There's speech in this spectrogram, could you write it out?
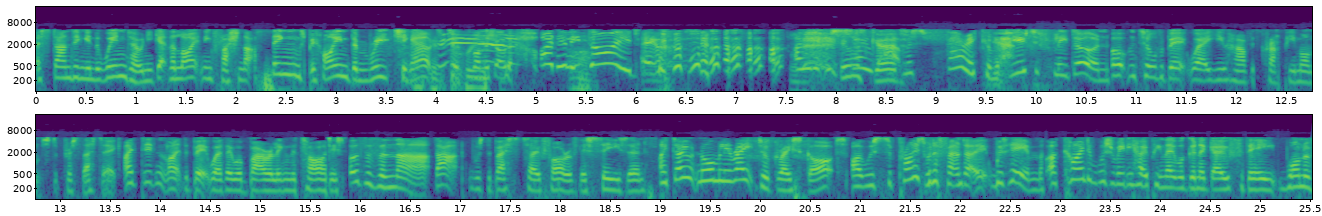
are standing in the window and you get the lightning flash and that thing's behind them reaching out to them on the shoulder. I nearly Oh. died. It was, I mean, it was, It was so good. atmospheric and beautifully done up until the bit where you have the crappy monster prosthetic. I didn't like the bit where they were barreling the TARDIS. Other than that, that was the best so far of this season. I don't normally rate Dougray Scott. I was surprised when I found out it was him. I kind of was really hoping they were going to go for the one of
